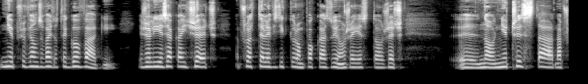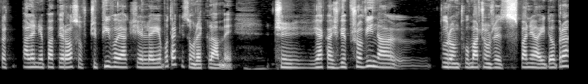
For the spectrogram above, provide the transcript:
nie przywiązywać do tego wagi. Jeżeli jest jakaś rzecz, na przykład w telewizji, którą pokazują, że jest to rzecz Y, no, nieczysta, na przykład palenie papierosów, czy piwo jak się leje, bo takie są reklamy, czy jakaś wieprzowina, którą tłumaczą, że jest wspaniała i dobra,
